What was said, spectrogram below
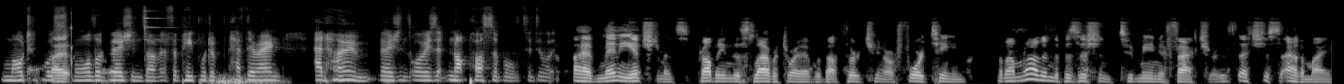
multiple I, smaller versions of it for people to have their own at home versions, or is it not possible to do it? I have many instruments. Probably in this laboratory, I have about 13 or 14, but I'm not in the position to manufacture. That's just out of my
